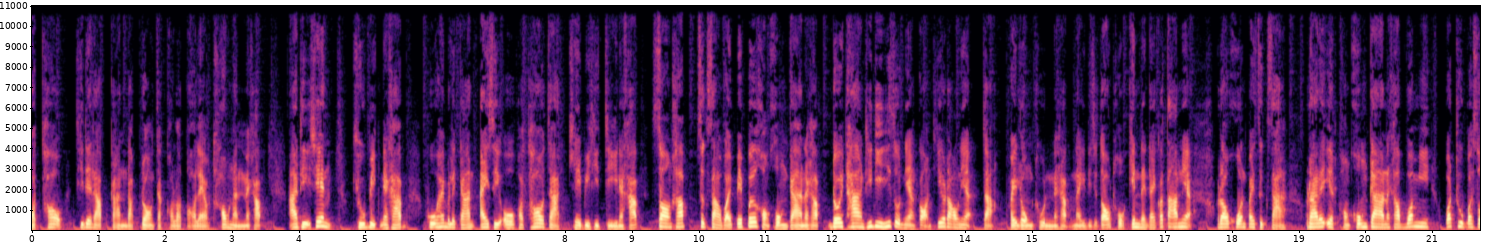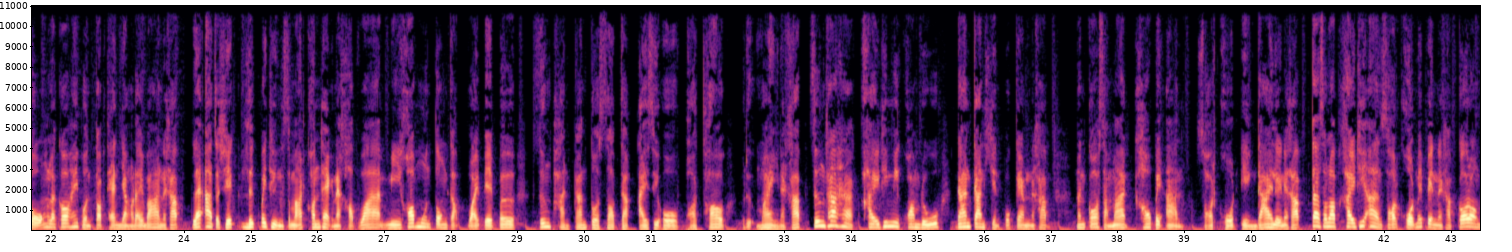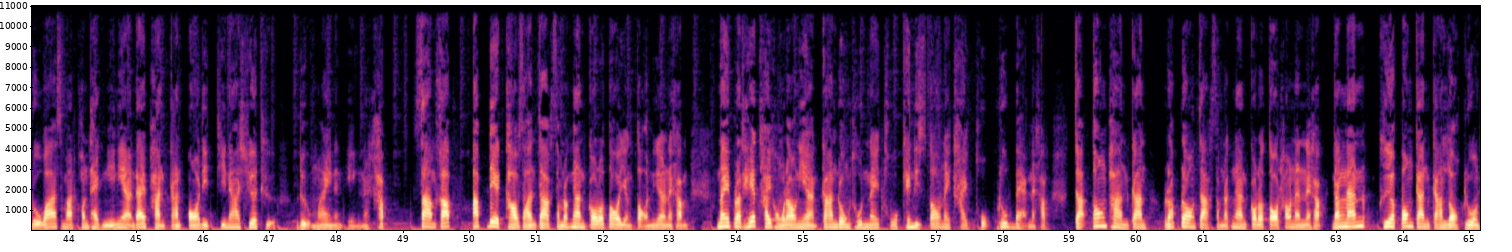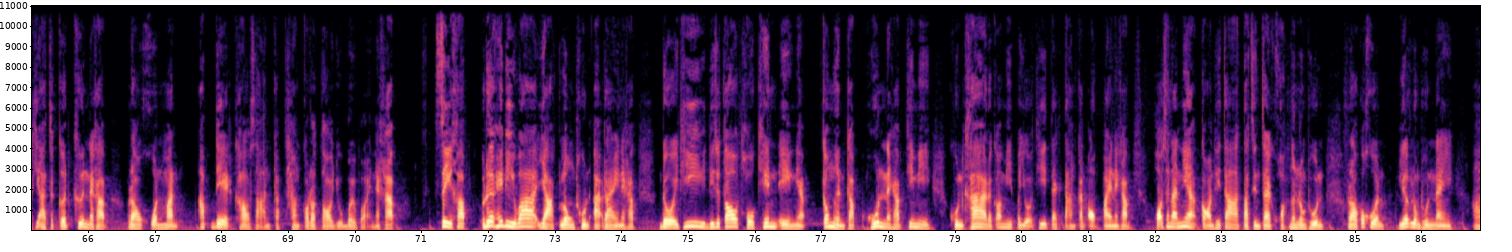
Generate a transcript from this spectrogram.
Portal ที่ได้รับการรับรองจากกรตแล้วเท่านั้นนะครับ อาทิเช่น Cubic นะครับผู้ให้บริการ ICO Portal จาก KBTG นะครับ 2. ครับ ศึกษาไว้เปเปอร์ของโครงการนะครับ โดยทางที่ดีที่สุดเนี่ยก่อนที่เราเนี่ยจะไปลงทุนนะครับในดิจิทัลโทเค็นใดๆก็ตามเนี่ยเราควรไปศึกษา รายละเอียดของโครงการนะครับว่ามีวัตถุประสงค์ และก็ให้ผลตอบแทนอย่างไรบ้างนะครับ และอาจจะเช็คลึกไปถึง Smart Contact นะครับว่ามีข้อมูลตรงกับ White Paper ซึ่งผ่านการตรวจสอบจาก ICO Portal หรือไม่นะครับ ซึ่งถ้าหากใครที่มีความรู้ด้านการเขียนโปรแกรมนะครับนั่นก็สามารถเข้าไปอ่านซอสโค้ดเองได้เลยนะครับ แต่สำหรับใครที่อ่านซอสโค้ดไม่เป็นนะครับ ก็ลองดูว่า Smart Contact นี้เนี่ยได้ผ่านการออดิตที่น่าเชื่อถือหรือไม่นั่นเองนะครับ 3. ครับอัปเดตข่าวสารจากสำนักงานกรตอย่างต่อเนื่องนะครับ ในประเทศไทยของเราเนี่ยการลงทุนในโทเค็นดิจิตอลในไทยทุกรูปแบบนะครับ จะต้องผ่านการรับรองจากสำนักงานกรตเท่านั้นนะครับ ดังนั้นเพื่อป้องกันการหลอกลวงที่อาจจะเกิดขึ้นนะครับ เราควรหมั่นอัปเดตข่าวสารกับทางกรตอยู่บ่อยๆนะครับ 4. ครับเลือกให้ดีว่าอยากลงทุนอะไรนะครับ โดยที่ดิจิตอลโทเค็นเองเนี่ย ก็เหมือนกับหุ้นนะครับที่มีคุณค่าแล้วก็มีประโยชน์ที่แตกต่างกันออกไปนะครับเพราะฉะนั้นเนี่ยก่อนที่จะตัดสินใจควักเงินลงทุน เราก็ควรเลือกลงทุนใน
